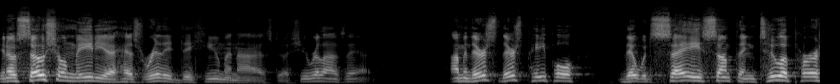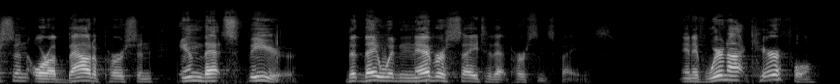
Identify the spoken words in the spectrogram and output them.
You know, social media has really dehumanized us. You realize that? I mean, there's, there's people that would say something to a person or about a person in that sphere that they would never say to that person's face. And if we're not careful,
